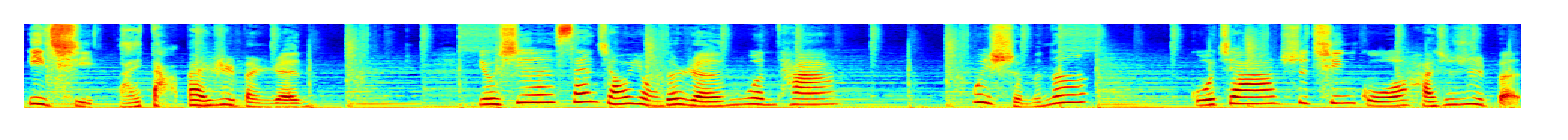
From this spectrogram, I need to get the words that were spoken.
一起来打败日本人。”有些三角勇的人问他：“为什么呢？国家是清国还是日本，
